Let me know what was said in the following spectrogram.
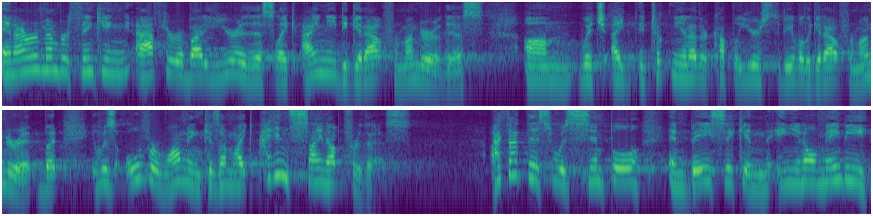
And I remember thinking after about a year of this, like, I need to get out from under this, um, which I, it took me another couple years to be able to get out from under it. But it was overwhelming because I'm like, I didn't sign up for this. I thought this was simple and basic and, you know, maybe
